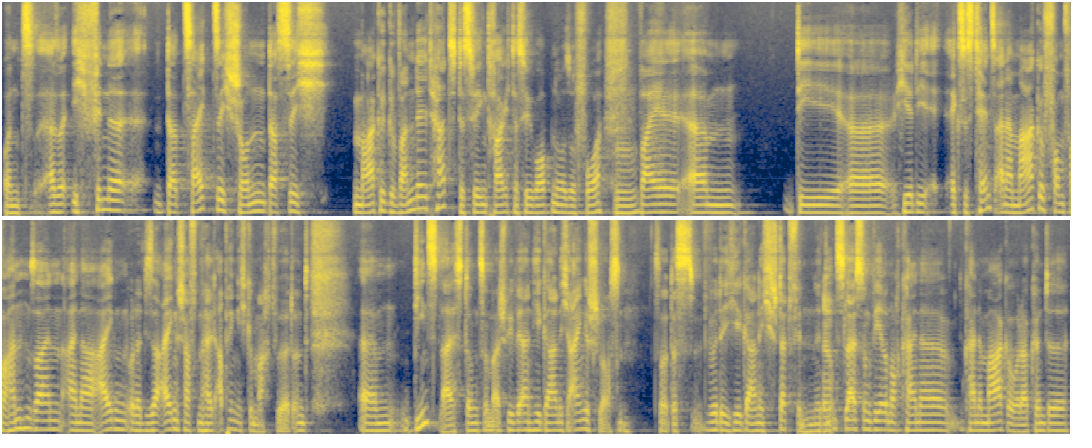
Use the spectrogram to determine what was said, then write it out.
Und also ich finde, da zeigt sich schon, dass sich Marke gewandelt hat. Deswegen trage ich das hier überhaupt nur so vor, mhm. weil ähm, die äh, hier die Existenz einer Marke vom Vorhandensein einer Eigen oder dieser Eigenschaften halt abhängig gemacht wird. Und ähm, Dienstleistungen zum Beispiel wären hier gar nicht eingeschlossen. So, das würde hier gar nicht stattfinden. Eine ja. Dienstleistung wäre noch keine, keine Marke oder könnte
